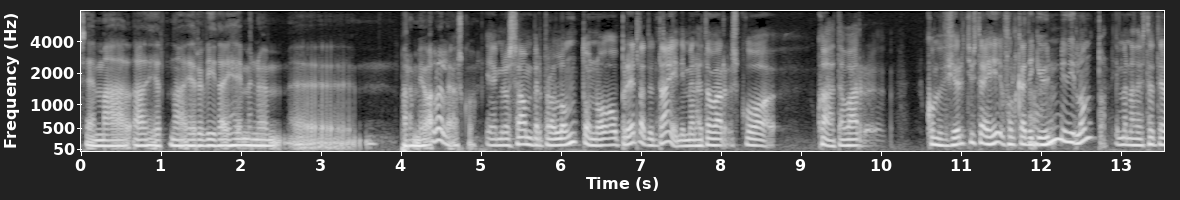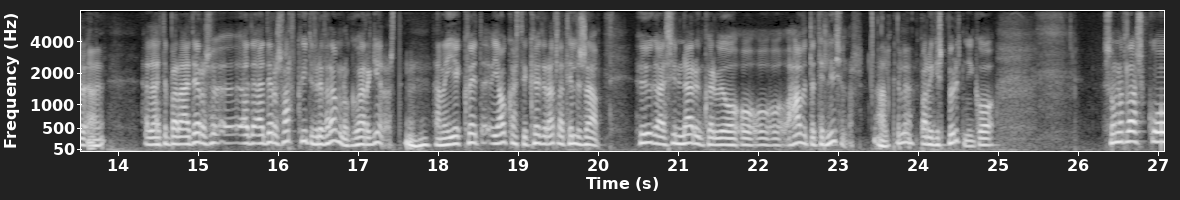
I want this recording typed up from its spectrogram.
sem að, að hérna, eru víða í heiminum e, bara mjög alveglega sko. Ég meina samanber bara London og, og Breitland um daginn, ég meina þetta var sko, hvað, þetta var komið við 40 stæði, fólk gæti ekki unnið í London, ég meina þetta er þetta, er bara, þetta er, á, s- þetta, þetta á svartkvítu fyrir framan okkur hvað er að gerast? Mm þannig að ég hvet, jákasti hvetur alla til þess að huga sínu nærumhverfi og, og, og, hafa þetta til hlýsunar bara ekki spurning og svo náttúrulega sko,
